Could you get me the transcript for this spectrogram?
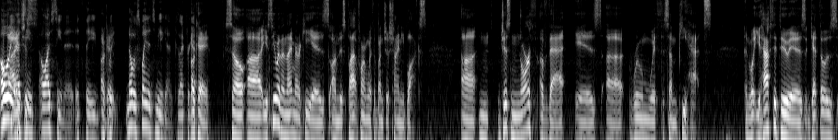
Oh wait, I I've just- seen. Oh, I've seen it. It's the. Okay. Wait, no, explain it to me again because I forget. Okay, so uh, you see where the nightmare key is on this platform with a bunch of shiny blocks. Uh, n- just north of that is a room with some Peahats, and what you have to do is get those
